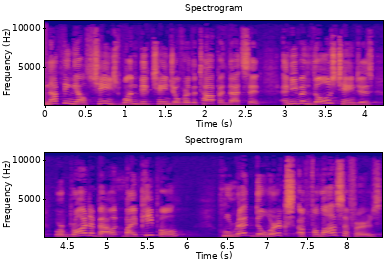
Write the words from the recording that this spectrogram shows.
Nothing else changed. One big change over the top, and that's it. And even those changes were brought about by people who read the works of philosophers,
